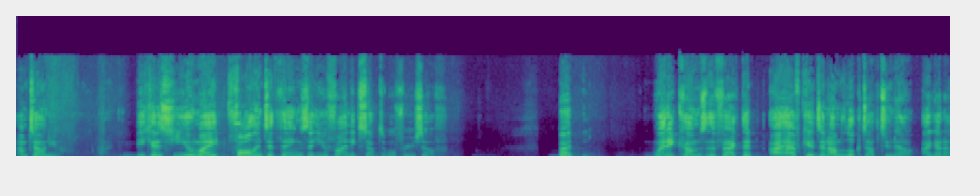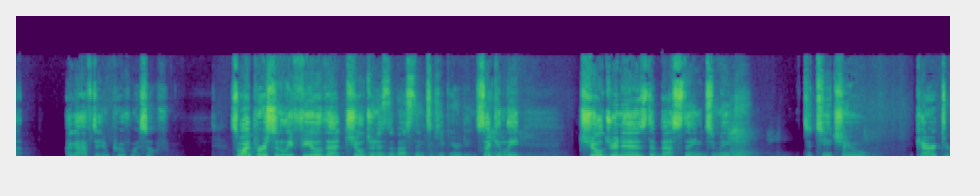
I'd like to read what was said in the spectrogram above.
I'm telling you because you might fall into things that you find acceptable for yourself. But when it comes to the fact that I have kids and I'm looked up to now, I gotta, I gotta have to improve myself. So I personally feel that children is the best thing to keep your deen. Secondly, children is the best thing to make, to teach you character.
